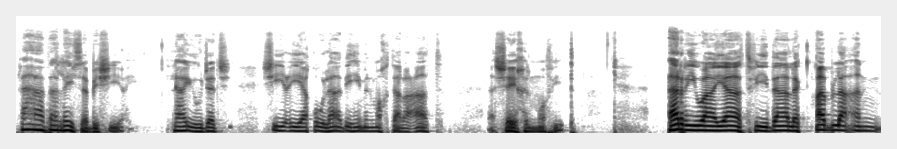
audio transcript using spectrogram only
فهذا ليس بشيعي. لا يوجد شيعي يقول هذه من مخترعات الشيخ المفيد. الروايات في ذلك قبل أن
